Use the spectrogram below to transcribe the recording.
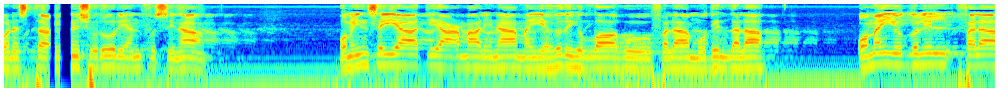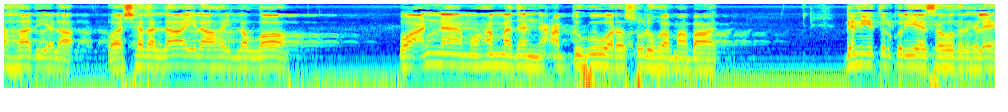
ونستعين من شرور أنفسنا ومن سيئات أعمالنا من يهده الله فلا مضل له ومن يضلل فلا هادي له وأشهد أن لا إله إلا الله وأن محمدا عبده ورسوله أما بعد கண்ணியத்திற்குரிய சகோதரர்களே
